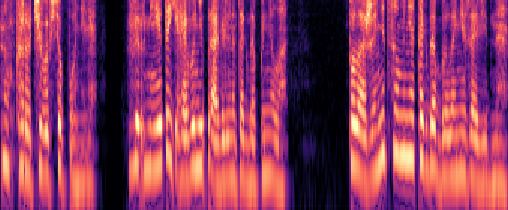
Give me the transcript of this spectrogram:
Ну, короче, вы все поняли. Вернее, это я его неправильно тогда поняла. Положение у меня тогда было незавидное.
